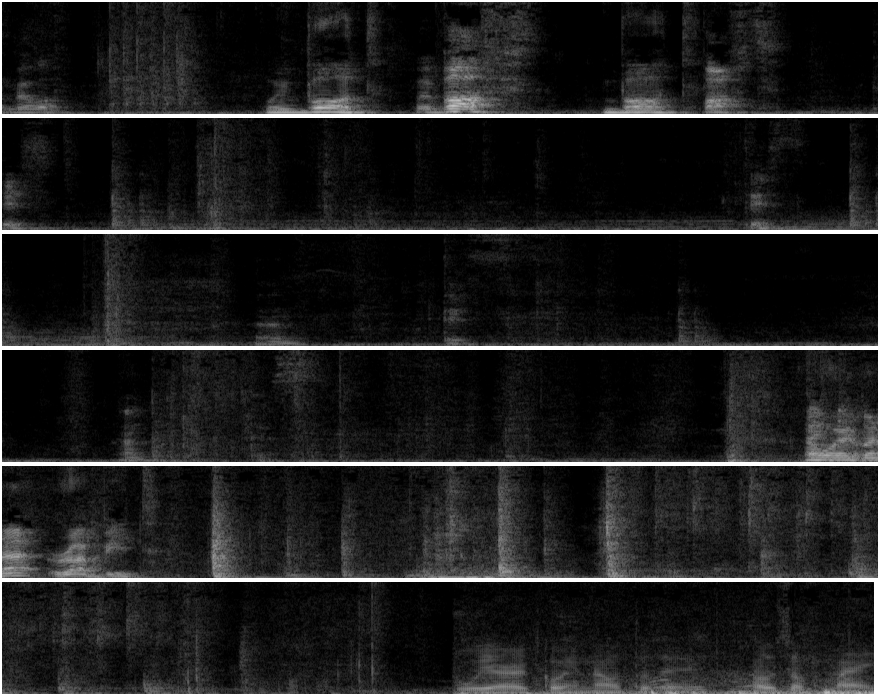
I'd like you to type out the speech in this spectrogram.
We got We bought, we buffed, bought. buffed this, this, and this, and this. And we're you. gonna wrap it. We are going now to the house of my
